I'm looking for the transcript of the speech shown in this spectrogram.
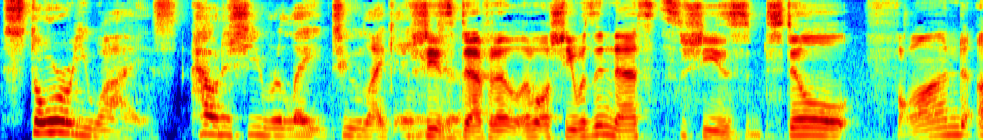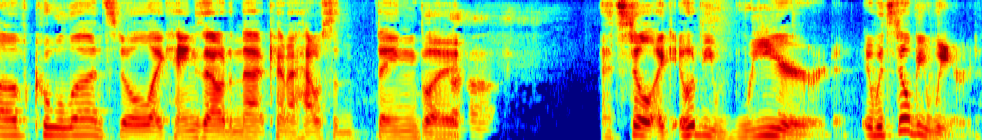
story wise, how does she relate to like Angel? She's definitely well. She was in nests. She's still fond of Kula and still like hangs out in that kind of house and thing. But Uh-huh. it's still like it would be weird. It would still be weird.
